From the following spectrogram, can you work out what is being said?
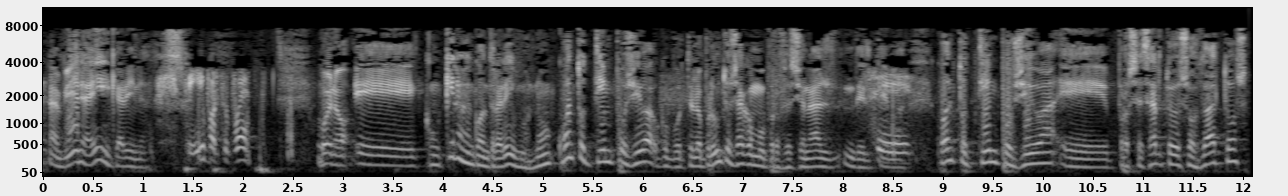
Bien ahí, Karina. Sí, por supuesto. Bueno, eh, ¿con qué nos encontraremos, no? ¿Cuánto tiempo lleva, te lo pregunto ya como profesional del Sí. tema, cuánto tiempo lleva eh, procesar todos esos datos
